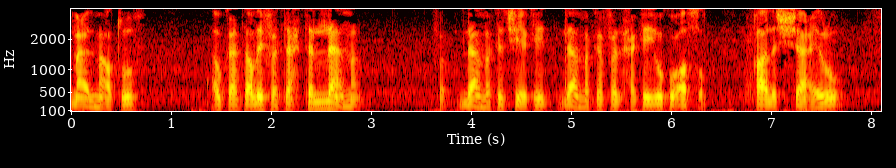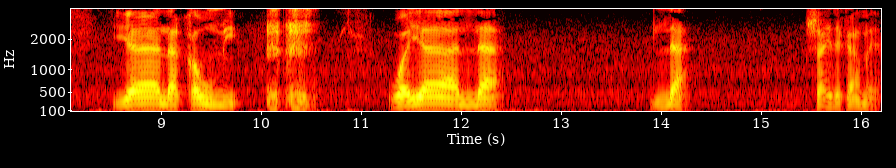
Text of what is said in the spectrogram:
مع المعطوف. أو كاتالي فتحت اللام. لامك تشيكيت لامك فتحك يوكو أصل. قال الشاعر يا لقومي ويا لا لا. شاهدك أمية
